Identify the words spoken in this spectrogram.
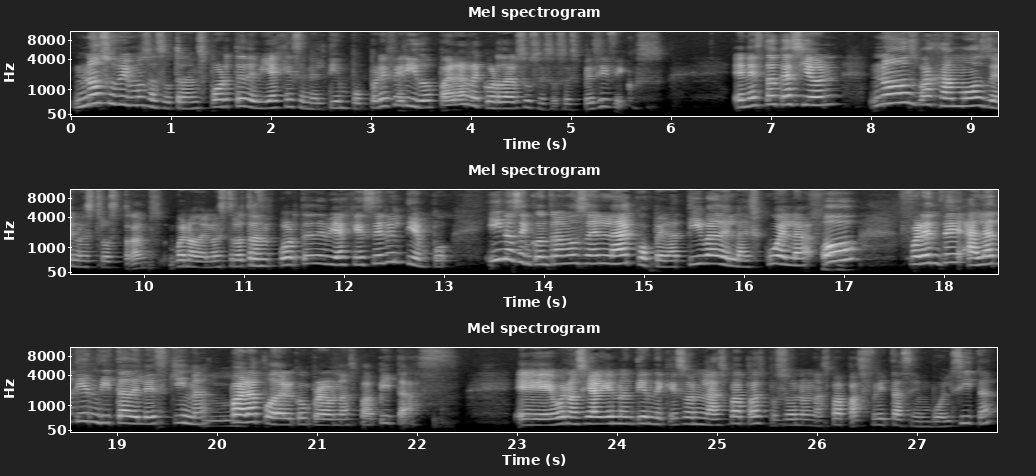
no subimos a su transporte de viajes en el tiempo preferido para recordar sucesos específicos. En esta ocasión nos bajamos de, nuestros bueno, de nuestro transporte de viajes en el tiempo y nos encontramos en la cooperativa de la escuela o frente a la tiendita de la esquina mm. para poder comprar unas papitas. Eh, bueno, si alguien no entiende qué son las papas, pues son unas papas fritas en bolsita.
